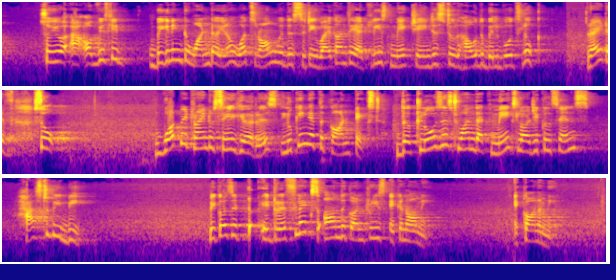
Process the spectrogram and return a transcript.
So you are uh, obviously beginning to wonder, you know, what's wrong with this city? Why can't they at least make changes to how the billboards look? Right? If, so what we're trying to say here is looking at the context, the closest one that makes logical sense has to be B. Because it, it reflects on the country's economy. Economy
